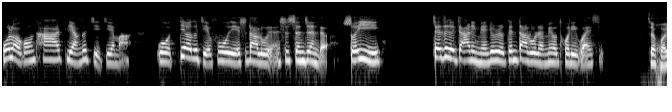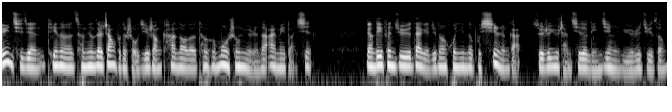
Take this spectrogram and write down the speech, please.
我老公他两个姐姐嘛。我第二个姐夫也是大陆人，是深圳的，所以在这个家里面，就是跟大陆人没有脱离关系。在怀孕期间，Tina 曾经在丈夫的手机上看到了他和陌生女人的暧昧短信。两地分居带给这段婚姻的不信任感，随着预产期的临近与日俱增。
